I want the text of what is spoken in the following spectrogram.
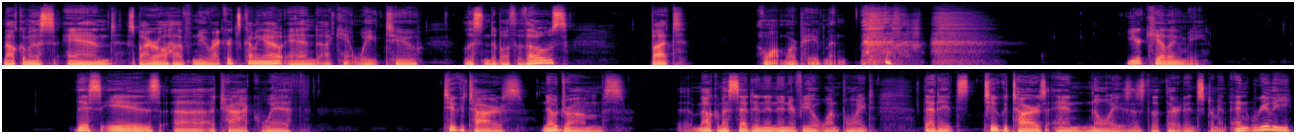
Malkmus and Spiral have new records coming out, and I can't wait to listen to both of those. But I want more pavement. You're killing me this is uh, a track with two guitars, no drums, Malkmus has said in an interview at one point that it's two guitars and noise is the third instrument. And really,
